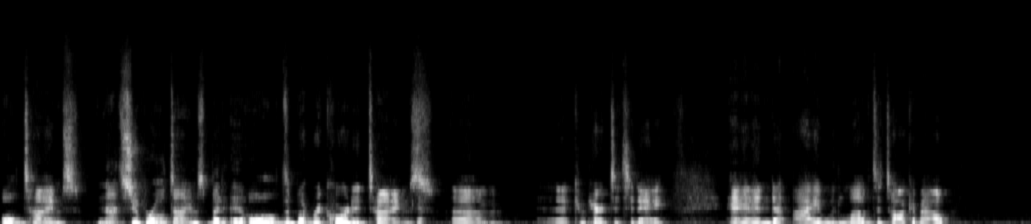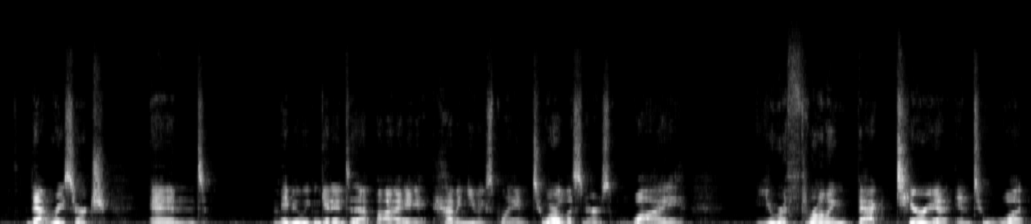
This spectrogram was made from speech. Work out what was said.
old times, not super old times, but uh, old but recorded times um, uh, compared to today. And I would love to talk about that research and maybe we can get into that by having you explain to our listeners why you were throwing bacteria into what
